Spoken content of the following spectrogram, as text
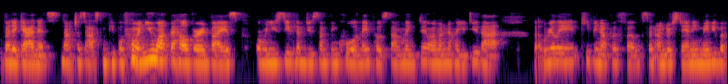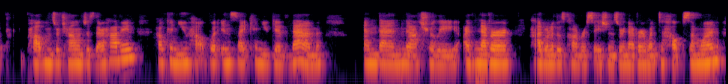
But again, it's not just asking people for when you want the help or advice or when you see them do something cool and they post on LinkedIn, oh, I want to know how you do that really keeping up with folks and understanding maybe what problems or challenges they're having. How can you help? What insight can you give them? And then naturally, I've never had one of those conversations or never went to help someone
